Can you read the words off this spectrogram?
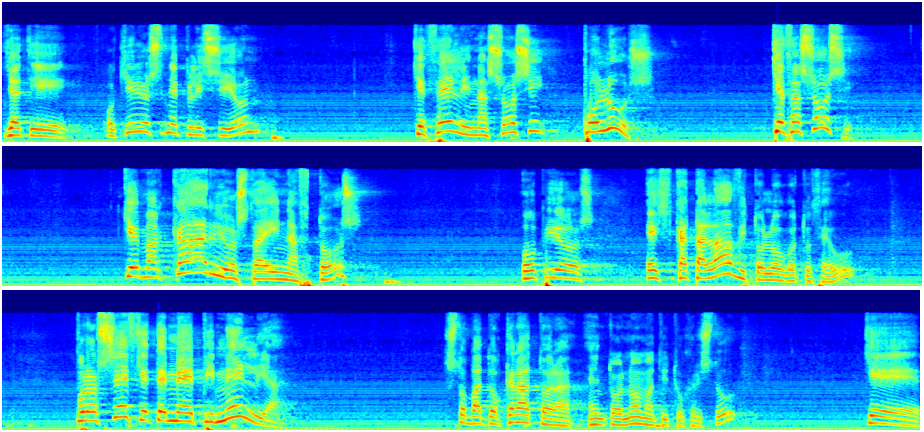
γιατί ο Κύριος είναι πλησίον και θέλει να σώσει πολλούς και θα σώσει. Και μακάριος θα είναι αυτός ο οποίος έχει καταλάβει το Λόγο του Θεού προσεύχεται με επιμέλεια στον Παντοκράτορα εν το ονόματι του Χριστού και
